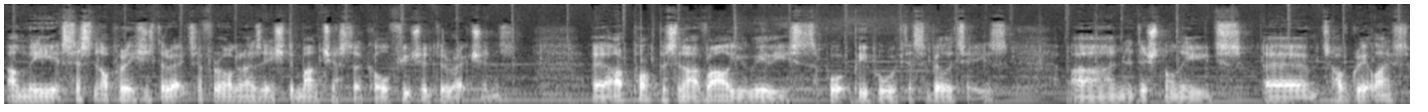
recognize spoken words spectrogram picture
I'm the Assistant Operations Director for an organisation in Manchester called Future Directions. Uh, our purpose and our value really is to support people with disabilities and additional needs um, to have great lives.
